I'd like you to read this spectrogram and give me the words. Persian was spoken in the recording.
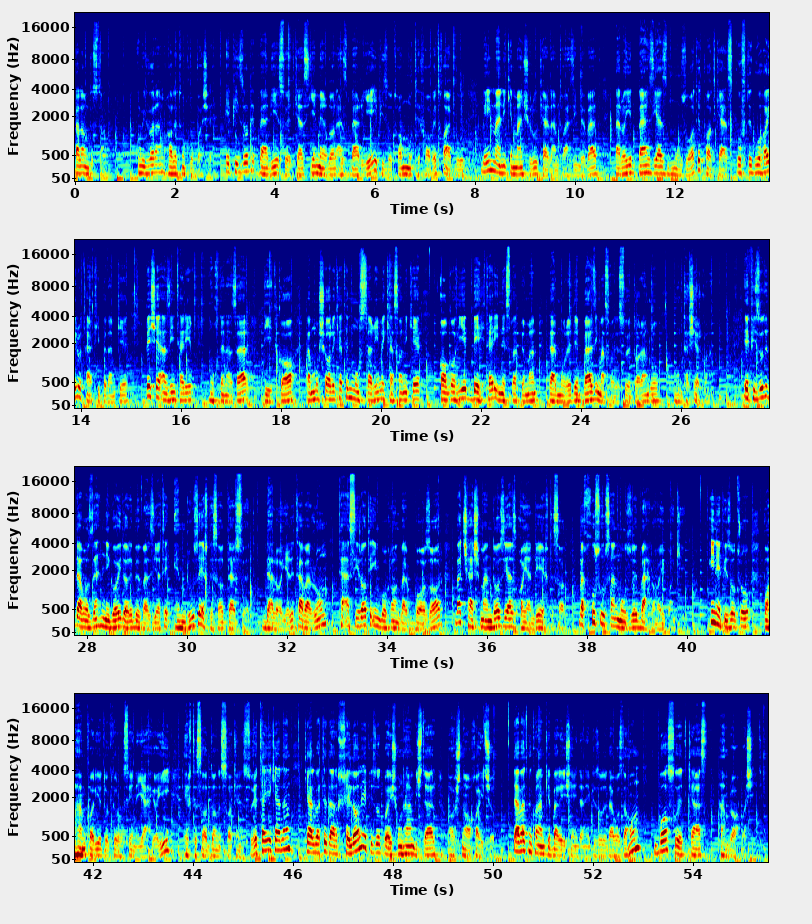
سلام دوستان. امیدوارم حالتون خوب باشه. اپیزود بعدی سویدکست یه مقدار از بقیه اپیزودها متفاوت خواهد بود. به این معنی که من شروع کردم تا از این به بعد برای بعضی از موضوعات پادکست گفتگوهایی رو ترتیب بدم که بشه از این طریق نقطه نظر دیدگاه و مشارکت مستقیم کسانی که آگاهی بهتری نسبت به من در مورد بعضی مسائل سوئد دارن رو منتشر کنم. اپیزود دوازده نگاهی داره به وضعیت امروز اقتصاد در سوئد. دلایل تورم تأثیرات این بحران بر بازار و چشماندازی از آینده اقتصاد و خصوصا موضوع بهرههای بانکی. این اپیزود رو با همکاری دکتر حسین یحیایی اقتصاددان ساکن سوئد تهیه کردم که البته در خلال اپیزود با ایشون هم بیشتر آشنا خواهید شد. دعوت می‌کنم که برای شنیدن اپیزود دوازدهم با سوئدکست همراه باشید.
